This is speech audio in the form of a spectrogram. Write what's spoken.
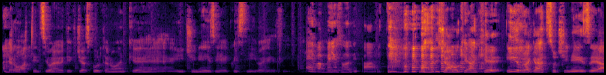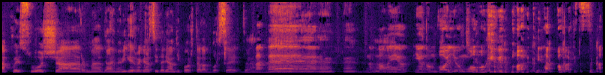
Però attenzione perché ci ascoltano anche i cinesi e questi paesi. E vabbè, io sono di parte. Ma diciamo che anche il ragazzo cinese ha quel suo charme. Dai, ma mica il ragazzo italiano ti porta la borsetta. Vabbè. Eh, eh, No, no, no, io, io non voglio un uomo che mi porti la borsa.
